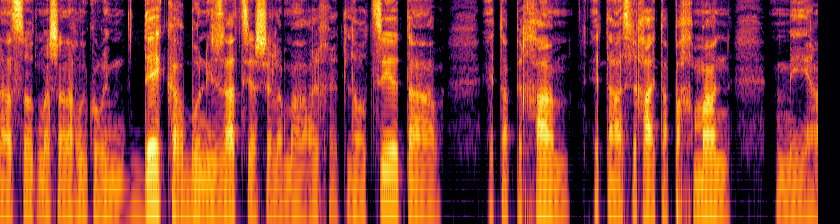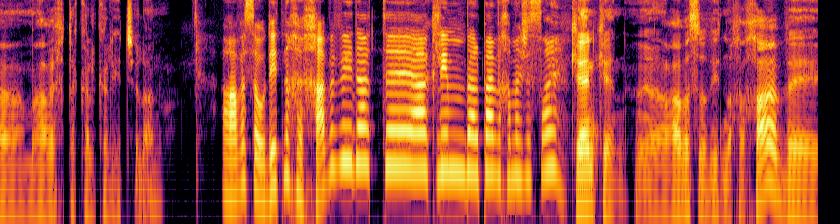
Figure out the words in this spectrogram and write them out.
לעשות מה שאנחנו קוראים דקרבוניזציה של המערכת, להוציא את, ה, את הפחם, את ה, סליחה, את הפחמן מהמערכת הכלכלית שלנו. ערב הסעודית נכחה בוועידת אה, האקלים ב-2015? כן, כן, ערב הסעודית נכחה, ו...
